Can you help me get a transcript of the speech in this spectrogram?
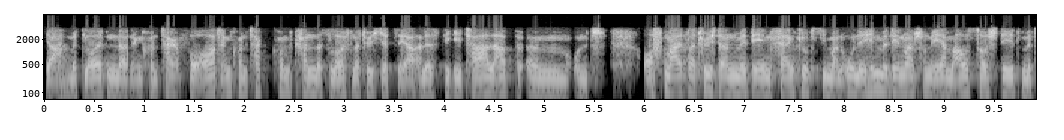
ja mit Leuten dann in Kontakt vor Ort in Kontakt kommen kann. Das läuft natürlich jetzt eher alles digital ab ähm, und oftmals natürlich dann mit den Fanclubs, die man ohnehin, mit denen man schon eher im Austausch steht, mit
